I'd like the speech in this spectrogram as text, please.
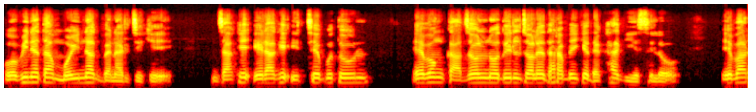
অভিনেতা মৈনাক ব্যানার্জিকে, যাকে এর আগে ইচ্ছে পুতুল এবং কাজল নদীর জলে ধারাবাহিকে দেখা গিয়েছিল। এবার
